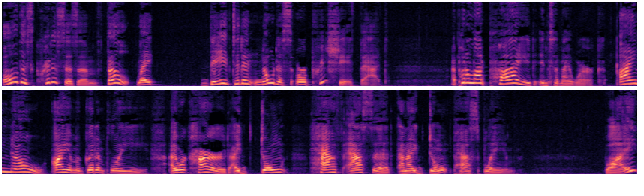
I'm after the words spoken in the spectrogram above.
all this criticism felt like they didn't notice or appreciate that. I put a lot of pride into my work. I know I am a good employee. I work hard. I don't half ass it, and I don't pass blame. Why?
